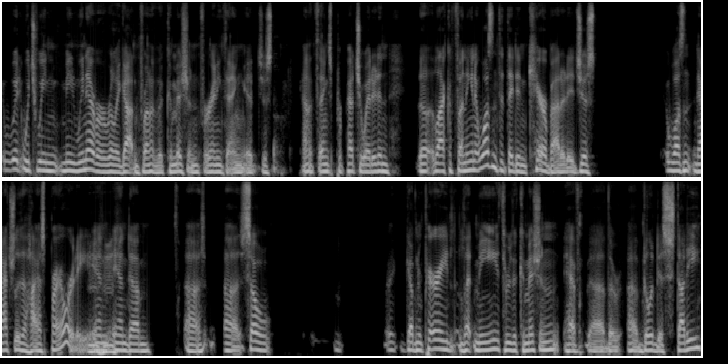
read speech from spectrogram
which we mean we never really got in front of the commission for anything. It just kind of things perpetuated and the lack of funding. And it wasn't that they didn't care about it. It just it wasn't naturally the highest priority. And Mhm. and um, uh, uh, so uh, Governor Perry let me through the commission have uh, the ability to study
